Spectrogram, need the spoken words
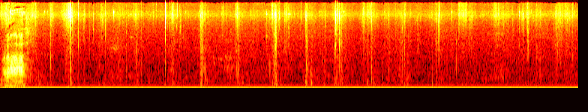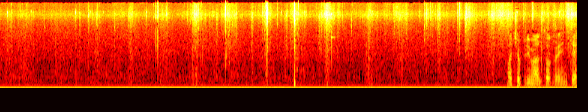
Ah. Faccio prima il torrente,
